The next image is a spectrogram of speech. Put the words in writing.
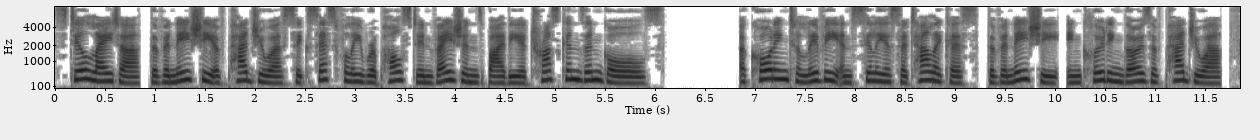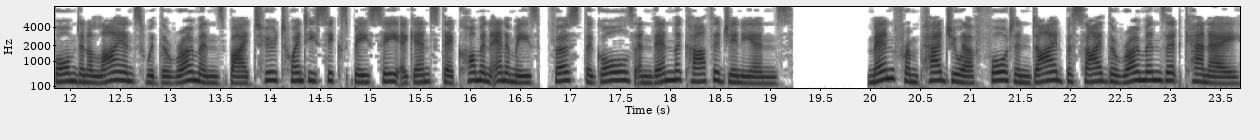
Still later, the Veneti of Padua successfully repulsed invasions by the Etruscans and Gauls. According to Livy and Silius Italicus, the Veneti, including those of Padua, formed an alliance with the Romans by 226 BC against their common enemies, first the Gauls and then the Carthaginians. Men from Padua fought and died beside the Romans at Cannae.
